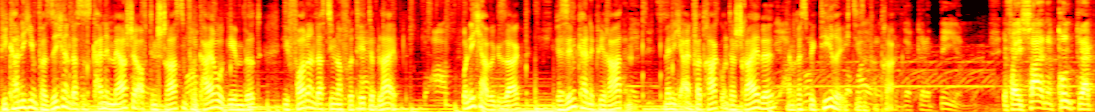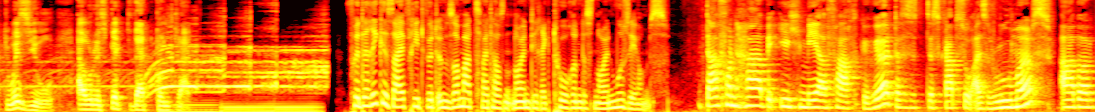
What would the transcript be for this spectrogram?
Wie kann ich ihm versichern, dass es keine Märsche auf den Straßen von Kairo geben wird, die fordern, dass die Nofretete bleibt? Und ich habe gesagt, wir sind keine Piraten. Wenn ich einen Vertrag unterschreibe, dann respektiere ich diesen Vertrag. If I sign a contract with you, I will respect that contract. Friederike Seifried wird im Sommer 2009 Direktorin des neuen Museums. Davon habe ich mehrfach gehört. Das, das gab es so als Rumors. Aber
